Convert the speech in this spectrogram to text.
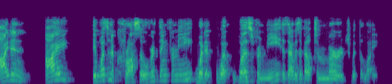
I didn't, I it wasn't a crossover thing for me. What it what was for me is I was about to merge with the light.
